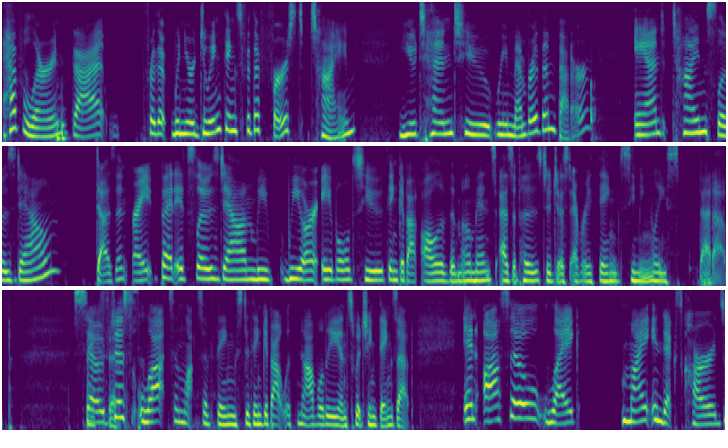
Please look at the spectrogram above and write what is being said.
have learned that for the when you're doing things for the first time, you tend to remember them better, and time slows down. Doesn't right, but it slows down. We we are able to think about all of the moments as opposed to just everything seemingly sped up. So just lots and lots of things to think about with novelty and switching things up. And also like my index cards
